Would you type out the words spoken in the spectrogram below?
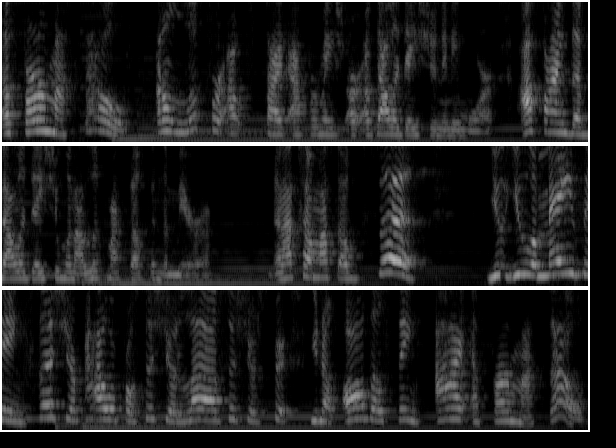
affirm myself. I don't look for outside affirmation or a validation anymore. I find the validation when I look myself in the mirror. And I tell myself, sis, you you amazing, sis, you're powerful, sis, you're love, sis, you're spirit. You know, all those things I affirm myself.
